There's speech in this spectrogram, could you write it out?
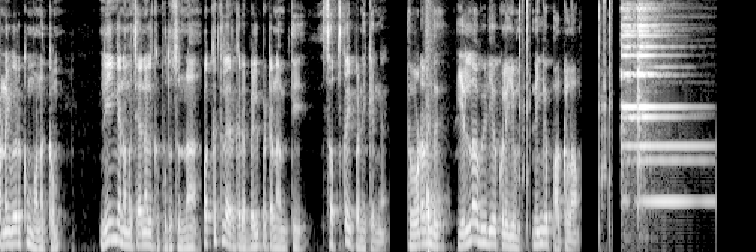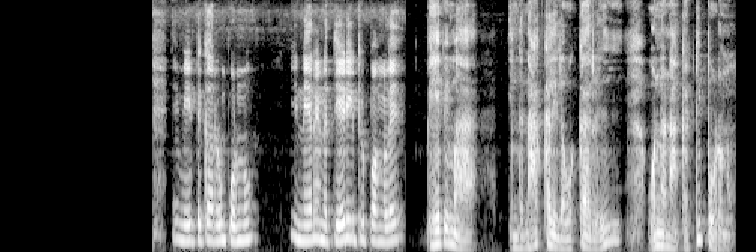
அனைவருக்கும் வணக்கம். நீங்கள் நம்ம சேனலுக்கு புதுசுன்னா பக்கத்தில் இருக்கிற பெல் பட்டனை அமைத்தி சப்ஸ்கிரைப் பண்ணிக்கோங்க. தொடர்ந்து எல்லா வீடியோக்களையும் நீங்கள் பார்க்கலாம். என் வீட்டுக்காரரும் பொண்ணும் இந்நேரம் என்னை தேடிக்கிட்டு இருப்பாங்களே. பேபிமா இந்த நாற்காலியில் உட்காரு உன்னை நான் கட்டி போடணும்.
